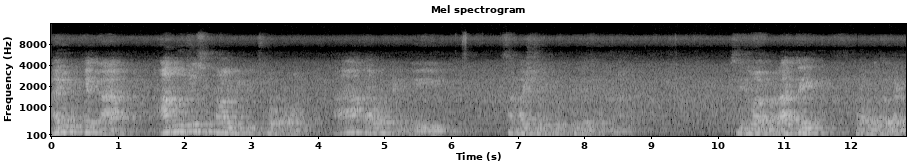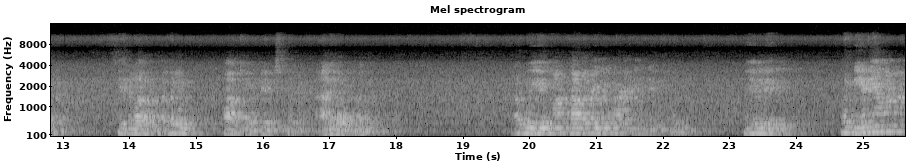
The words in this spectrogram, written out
మరి ముఖ్యంగా ఆ రోజు సుఖాలు తెప్పించుకోవడం సమస్యలు గుర్తు తెచ్చుకుంటున్నాను శనివారం రాత్రి ప్రభుత్వం గడపడం శనివారం పగలు పాత్రలు నేర్చుకోవడం ఆదివారం పగలు. ప్రభు ఏం మాట్లాడాలయ్యే మాట నేను నేర్చుకోను ఏమి లేదు. మరి నేనేమన్నా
